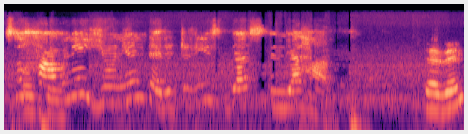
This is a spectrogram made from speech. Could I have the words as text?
So, Okay. how many union territories does India have? 7.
